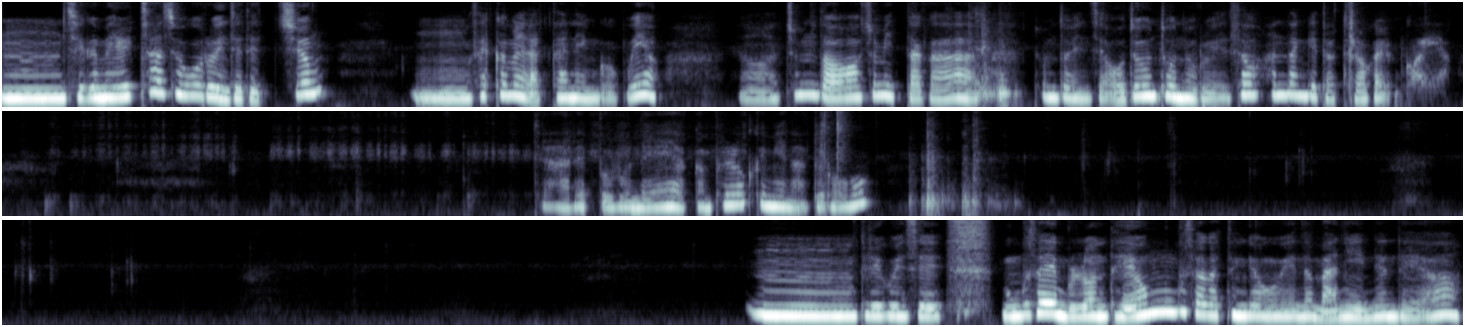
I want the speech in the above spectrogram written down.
음, 지금은 1차적으로 이제 대충 음, 색감을 나타낸 거고요. 어, 좀 더, 좀 이따가 좀 더 이제 어두운 톤으로 해서 한 단계 더 들어갈 거예요. 자, 아랫부분에 약간 플러금이 나도록 음, 그리고 이제 문구사에 물론 대형 문구사 같은 경우에는 많이 있는데요.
